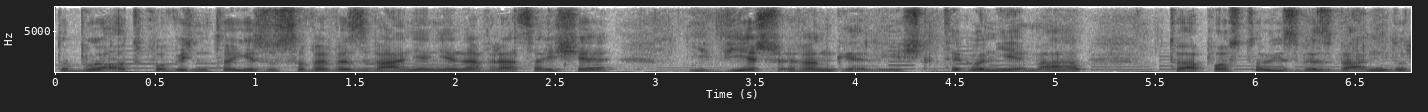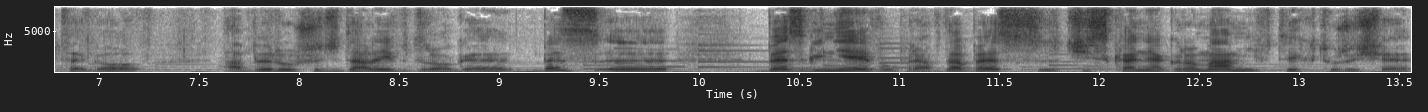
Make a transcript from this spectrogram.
to była odpowiedź na to Jezusowe wezwanie, nie nawracaj się i wierz w Ewangelię. Jeśli tego nie ma, to apostoł jest wezwany do tego, aby ruszyć dalej w drogę bez, e, bez gniewu, prawda, bez ciskania gromami w tych, którzy się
